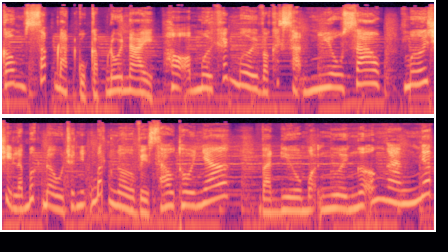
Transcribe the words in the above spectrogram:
công sắp đặt của cặp đôi này. Họ mời khách mời vào khách sạn nhiều sao mới chỉ là bước đầu cho những bất ngờ về sau thôi nhá. Và điều mọi người ngỡ ngàng nhất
